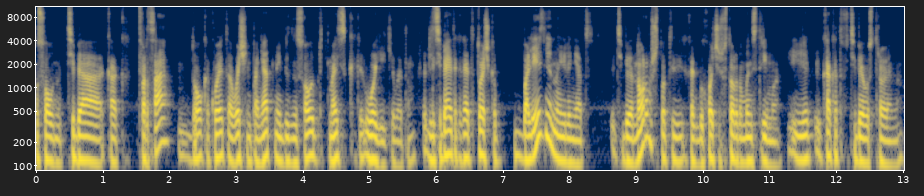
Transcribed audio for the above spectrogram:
условно, тебя как творца до какой-то очень понятной бизнесовой предпринимательской логики в этом. Для тебя это какая-то точка болезненная или нет? тебе норм, что ты как бы хочешь в сторону мейнстрима? И как это в тебе устроено?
